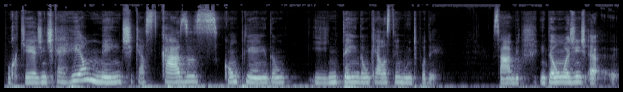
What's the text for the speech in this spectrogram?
Porque a gente quer realmente que as casas compreendam e entendam que elas têm muito poder. Sabe? Então a gente. é,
